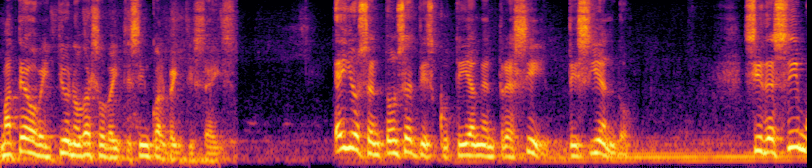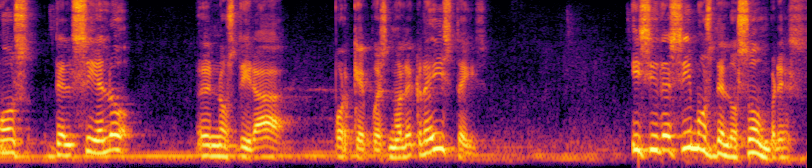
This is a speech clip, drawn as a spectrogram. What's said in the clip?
Mateo 21, versos 25 al 26. Ellos entonces discutían entre sí, diciendo, si decimos del cielo, nos dirá, ¿por qué pues no le creísteis? Y si decimos de los hombres,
